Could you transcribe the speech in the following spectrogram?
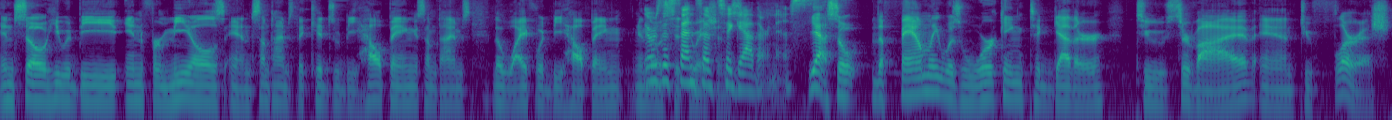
and so he would be in for meals, and sometimes the kids would be helping, sometimes the wife would be helping. In There was a those sense of togetherness. Yeah, so the family was working together to survive and to flourish,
